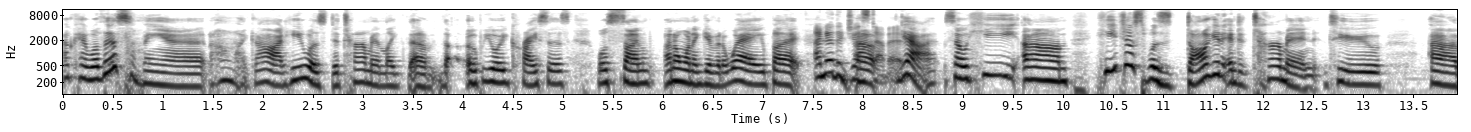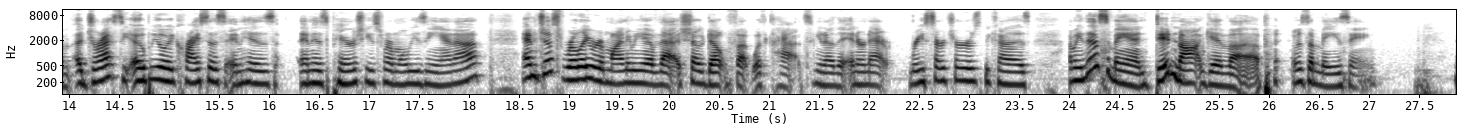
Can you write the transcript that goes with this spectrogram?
Okay, well, this man, oh my God, he was determined. Like the, the opioid crisis was son. I don't want to give it away, but I know the gist uh, of it. Yeah, so he um he just was dogged and determined to um, address the opioid crisis in his in his parish. He's from Louisiana, and just really reminded me of that show "Don't Fuck with Cats." You know, the internet researchers, because I mean, this man did not give up. It was amazing.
